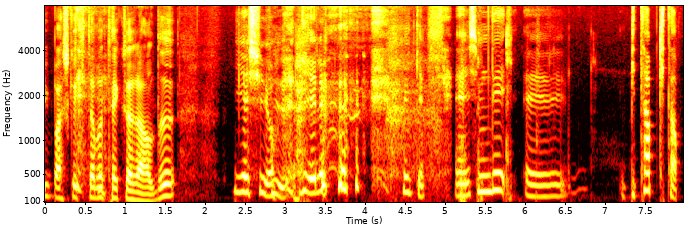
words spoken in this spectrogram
bir başka kitaba tekrar aldı. Yaşıyor diyelim. Peki. E, şimdi e, Bitap Kitap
